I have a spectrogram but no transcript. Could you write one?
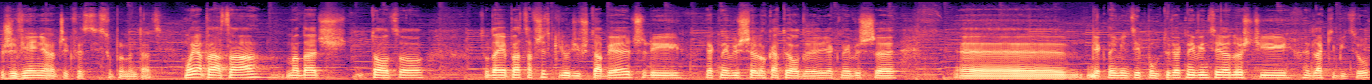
żywienia czy kwestie suplementacji. Moja praca ma dać to, co, co daje praca wszystkich ludzi w sztabie, czyli jak najwyższe lokaty odry, jak najwyższe e, jak najwięcej punktów, jak najwięcej radości dla kibiców.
